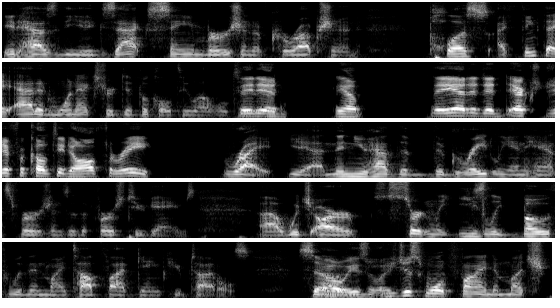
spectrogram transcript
it has the exact same version of Corruption. Plus, I think they added one extra difficulty level to They it. did. Yep. They added an extra difficulty to all three. Right. Yeah, and then you have the the greatly enhanced versions of the first two games, uh, which are certainly easily both within my top five GameCube titles. So Oh, you- easily. you just won't find a much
